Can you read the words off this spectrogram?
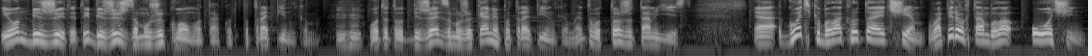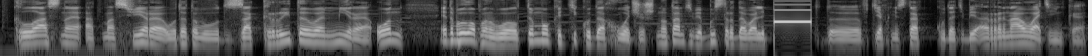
И он бежит, и ты бежишь за мужиком вот так вот, по тропинкам. Вот это вот бежать за мужиками по тропинкам, это вот тоже там есть. Э, Готика была крутая чем? Во-первых, там была очень классная атмосфера вот этого вот закрытого мира. Он, это был open world, ты мог идти куда хочешь, но там тебе быстро давали э, в тех местах, куда тебе рановатенько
